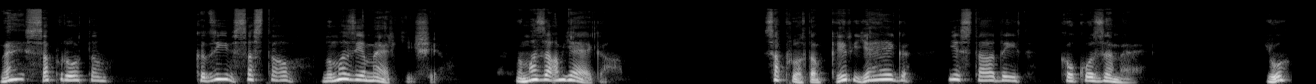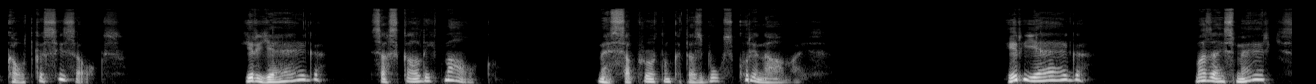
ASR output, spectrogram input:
Mēs saprotam, ka dzīve sastāv no maziem mērķīšiem, no mazām jēgām. Saprotam, ka ir jēga iestādīt kaut ko zemē, jo kaut kas izaugs. Ir jēga saskaldīt malku. Mēs saprotam, ka tas būs kurināmais. Ir jēga, mazais mērķis,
